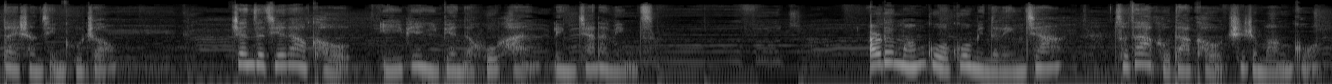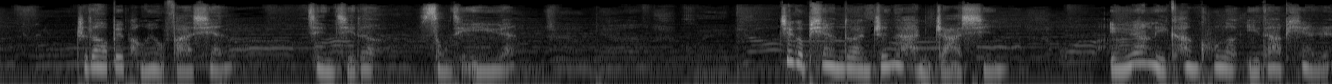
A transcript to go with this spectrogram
戴上紧箍咒，站在街道口一遍一遍地呼喊林家的名字。而对芒果过敏的林家，则大口大口吃着芒果，直到被朋友发现，紧急的送进医院。这个片段真的很扎心，影院里看哭了一大片人。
